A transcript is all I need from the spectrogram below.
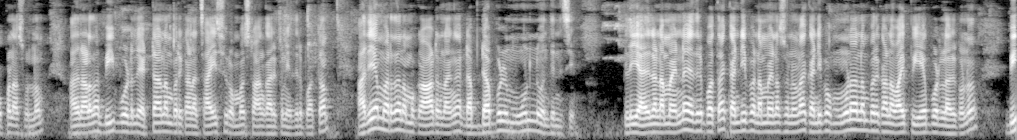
ஓப்பனாக சொன்னோம். அதனால தான் பி போர்டில் எட்டாம் நம்பருக்கான சாய்ஸ் ரொம்ப ஸ்ட்ராங்காக இருக்குன்னு எதிர்பார்த்தோம். அதே மாதிரி தான் நமக்கு ஆடுனாங்க டப் டபுள் மூணுன்னு வந்துருந்துச்சு இல்லையா? அதில் நம்ம என்ன எதிர்பார்த்தா கண்டிப்பாக நம்ம என்ன சொன்னோம்னா கண்டிப்பாக மூணாம் நம்பருக்கான வாய்ப்பு ஏ போர்டில் இருக்கணும். பி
